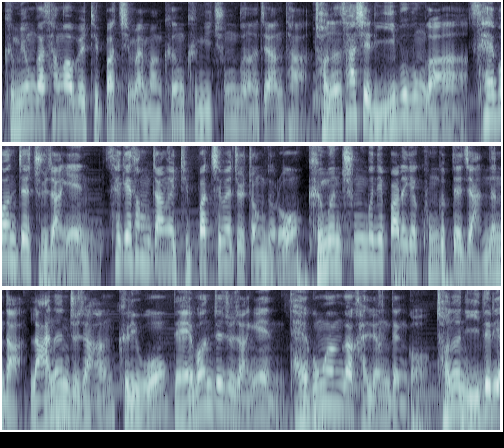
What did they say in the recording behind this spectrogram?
금융과 상업을 뒷받침할 만큼 금이 충분하지 않다. 저는 사실 이 부분과 세 번째 주장인 세계 성장을 뒷받침해 줄 정도로 금은 충분히 빠르게 공급되지 않는다 라는 주장 그리고 네 번째 주장인 대공황과 관련된 거. 저는 이들이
